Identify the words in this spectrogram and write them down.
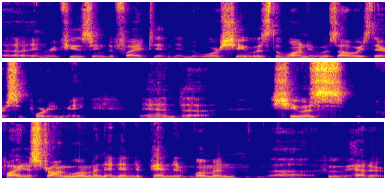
uh, in refusing to fight in, in the war. She was the one who was always there supporting me. And uh, she was quite a strong woman, an independent woman uh, who had a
